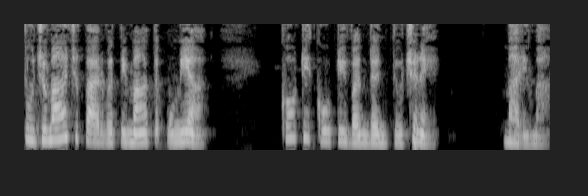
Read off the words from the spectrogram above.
તુજમાં જ પાર્વતી માત ઉમિયા. કોટી કોટી વંદન તુજને. મારી માં.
